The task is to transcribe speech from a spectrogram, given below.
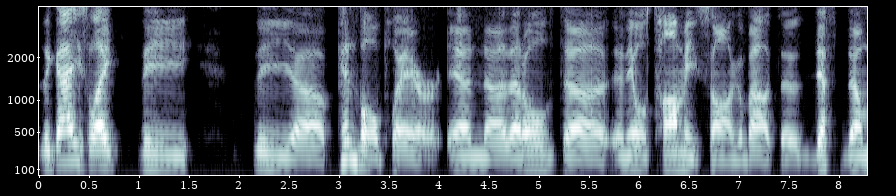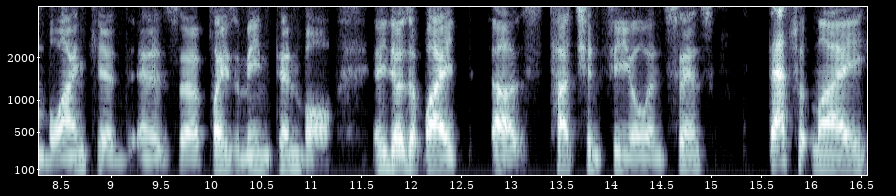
the guy's like the the uh, pinball player in uh, that old uh, in the old Tommy song about the deaf dumb blind kid and his uh, plays a mean pinball and he does it by uh, touch and feel and sense. That's what my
